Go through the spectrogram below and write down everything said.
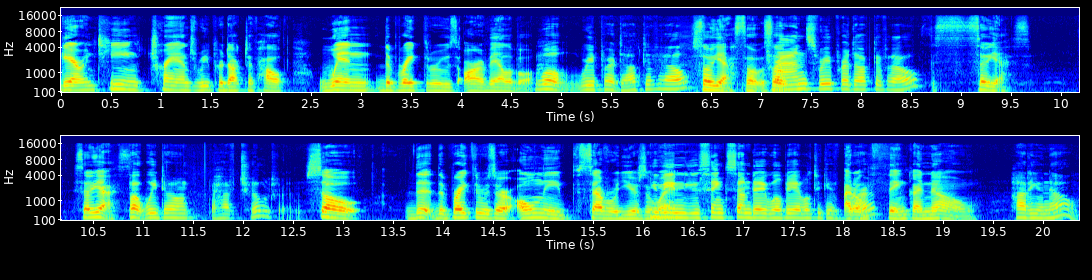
guaranteeing trans reproductive health when the breakthroughs are available. Well, reproductive health, So yes, so so trans reproductive health, so yes, so yes. but we don't have children. So the the breakthroughs are only several years away. You mean you think someday we'll be able to give birth? I don't think I know. How do you know?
